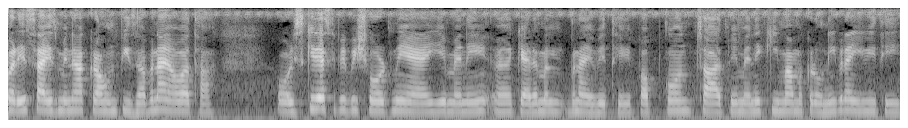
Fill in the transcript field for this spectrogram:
बड़े साइज़ में ना क्राउन पिज़्ज़ा बनाया हुआ था। और इसकी रेसिपी भी शॉर्ट में है। ये मैंने कैरमल बनाए हुए थे। पॉपकॉर्न साथ में मैंने कीमा मकरोनी बनाई हुई थी।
